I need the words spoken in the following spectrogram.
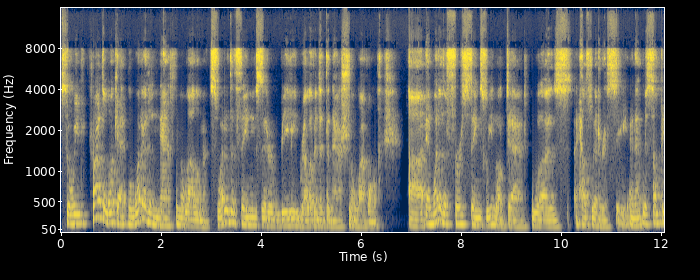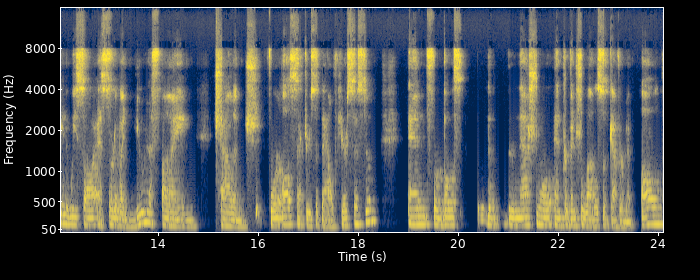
So we've tried to look at well, what are the national elements? What are the things that are really relevant at the national level? Uh, and one of the first things we looked at was health literacy. And that was something that we saw as sort of a unifying challenge for all sectors of the healthcare system and for both the, the national and provincial levels of government. All,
